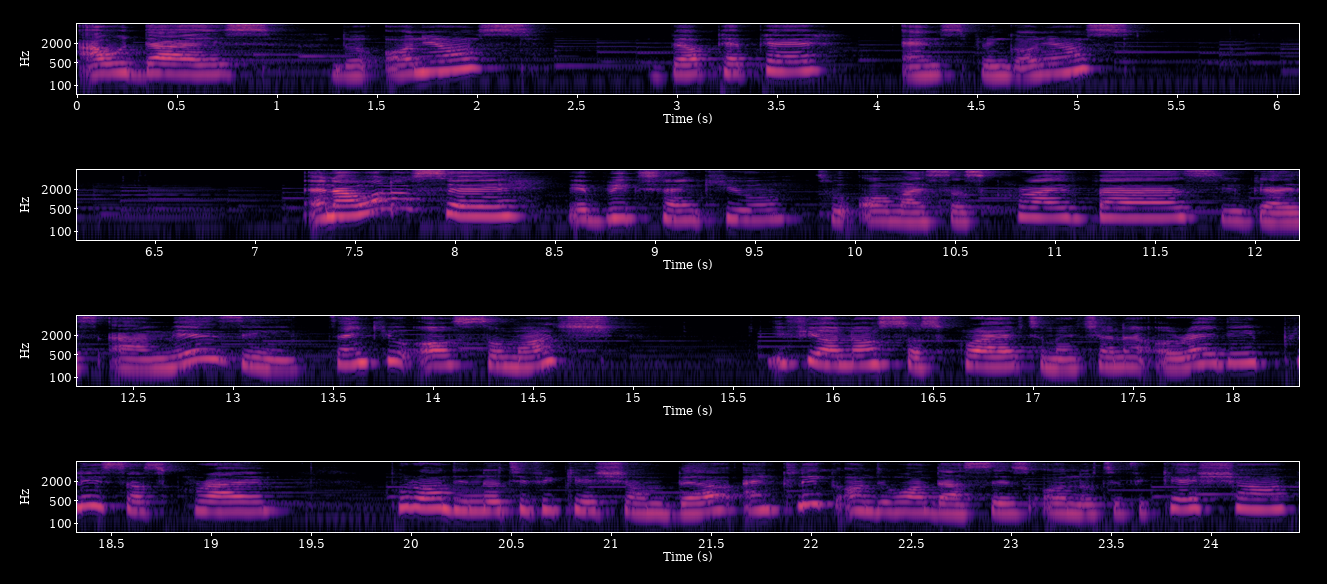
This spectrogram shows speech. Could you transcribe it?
I will dice the onions bell pepper and spring onions and I want to say a big thank you to all my subscribers. You guys are amazing. Thank you all so much. If you are not subscribed to my channel already, please subscribe, put on the notification bell and click on the one that says all notification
